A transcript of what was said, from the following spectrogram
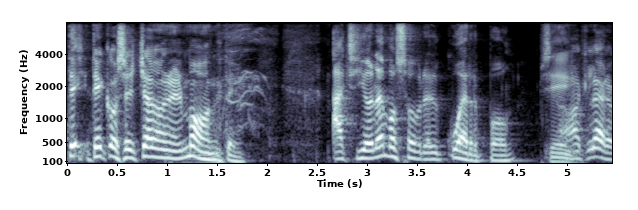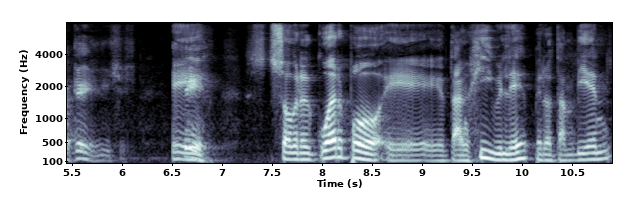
té, té cosechado en el monte. accionamos sobre el cuerpo. Sí. Ah, claro, ¿qué dices? eh, Sobre el cuerpo eh, tangible, pero también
